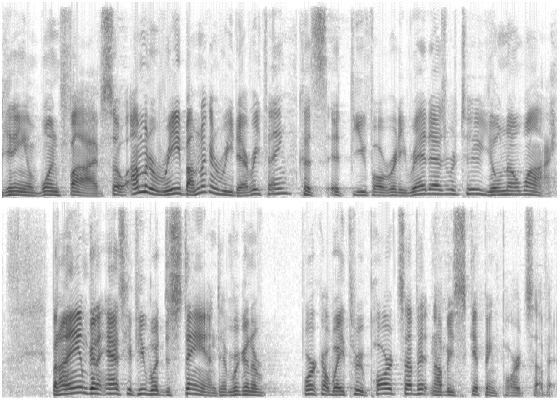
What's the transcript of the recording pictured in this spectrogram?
beginning in 1 5. So I'm going to read, but I'm not going to read everything because if you've already read Ezra 2, you'll know why. But I am going to ask if you would to stand, and we're going to work our way through parts of it, and I'll be skipping parts of it.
